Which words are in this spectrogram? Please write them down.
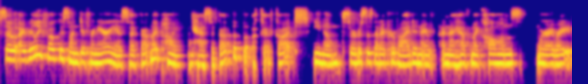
So I really focus on different areas. So I've got my podcast, I've got the book, I've got, you know, services that I provide and I and I have my columns where I write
